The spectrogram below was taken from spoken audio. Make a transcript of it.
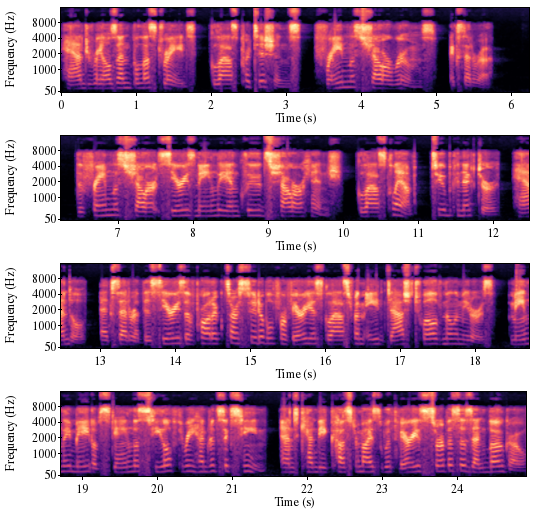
handrails and balustrades, glass partitions, frameless shower rooms, etc. The frameless shower series mainly includes shower hinge, glass clamp, tube connector, handle, etc. This series of products are suitable for various glass from 8-12 mm, mainly made of stainless steel 316, and can be customized with various surfaces and logo.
